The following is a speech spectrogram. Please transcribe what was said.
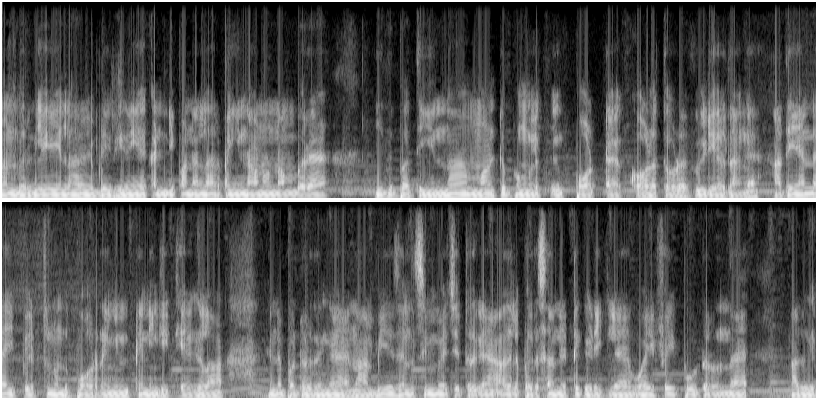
நண்பர்களே எல்லாரும் எப்படி இருக்கிறீங்க? கண்டிப்பாக நல்லா இருப்பீங்க நானும் நம்புகிறேன் இது பார்த்தீங்கன்னா மாட்டு பொங்கலுக்கு போட்ட கோலத்தோட வீடியோ தாங்க. அதை ஏன்டா இப்போ எடுத்துன்னு வந்து போடுறீங்கன்ட்டு நீங்கள் கேட்கலாம். என்ன பண்ணுறதுங்க நான் பிஎஸ்என்எல் சிம் வச்சுட்ருக்கேன் அதில் பெருசாக நெட்டு கிடைக்கல. ஒய்ஃபை போட்டிருந்தேன். அதுக்கு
